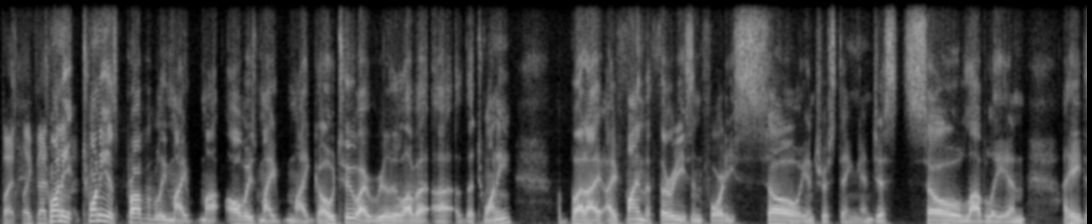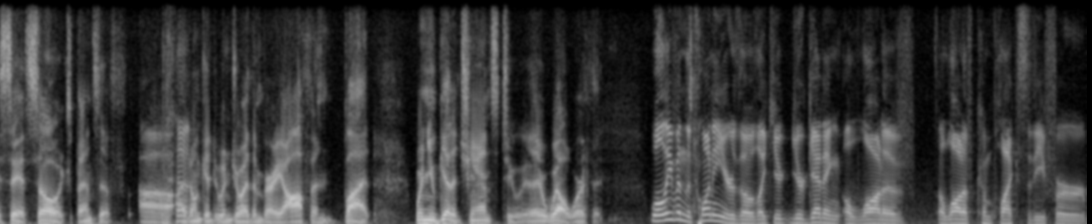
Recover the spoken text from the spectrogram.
But like that 20, 20 is probably my, my always my my go to. I really love a, uh, the 20, but I, I find the 30s and 40s so interesting and just so lovely. And I hate to say it's so expensive. Uh, I don't get to enjoy them very often, but when you get a chance to, they're well worth it. Well, even the 20 year though, like you're you're getting a lot of a lot of complexity for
